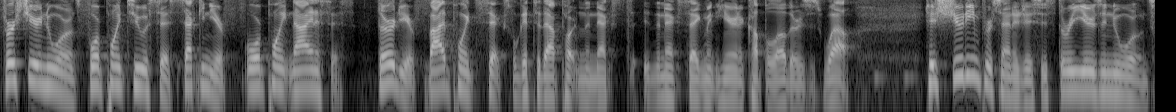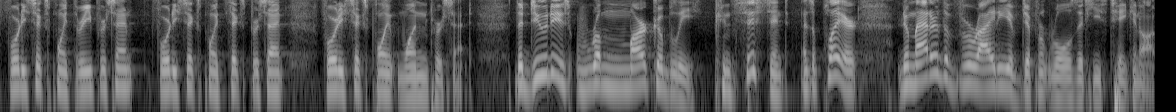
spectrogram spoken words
First year in New Orleans, 4.2 assists. Second year, 4.9 assists. Third year, 5.6. We'll get to that part in the next in the next segment here and a couple others as well. His shooting percentages, his three years in New Orleans 46.3%, 46.6%, 46.1%. The dude is remarkably consistent as a player, no matter the variety of different roles that he's taken on.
